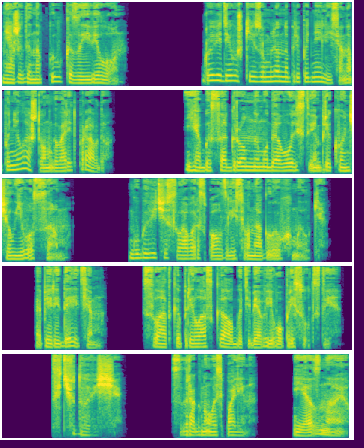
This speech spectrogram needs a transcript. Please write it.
Неожиданно пылко заявил он. Брови девушки изумленно приподнялись. Она поняла, что он говорит правду. Я бы с огромным удовольствием прикончил его сам. Губы Вячеслава расползлись в наглой ухмылке. А перед этим сладко приласкал бы тебя в его присутствии. «Ты чудовище!» — содрогнулась Полина. «Я знаю».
